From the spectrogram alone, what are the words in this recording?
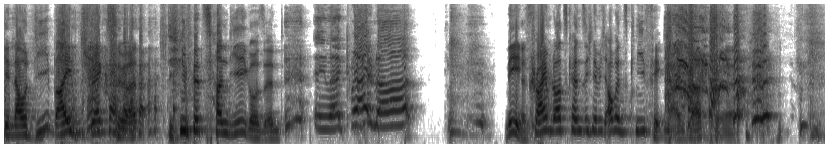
genau die beiden Tracks hört, die mit San Diego sind. Ich bin ein Crime Lord. Nee, Das- Crime Lords können sich nämlich auch ins Knie ficken einfach.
